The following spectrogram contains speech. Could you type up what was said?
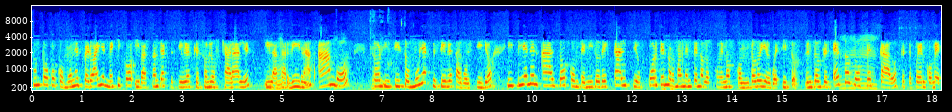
son poco comunes, pero hay en México y bastante accesibles, que son los charales y las sardinas. Ambos son, insisto, muy accesibles al bolsillo y tienen alto contenido de calcio, porque normalmente no los comemos con todo y el huesito. Entonces, estos dos pescados que se pueden comer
